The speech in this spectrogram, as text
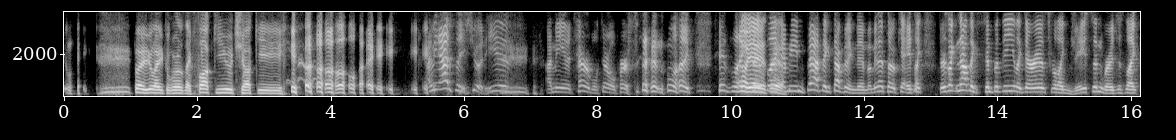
like like, like the world's like fuck you, Chucky. you know, like, I mean, as they should. He is, I mean, a terrible, terrible person. like it's like, oh, yeah, it's like yeah. I mean, bad things happening to him. I mean, that's okay. It's like there's like not like sympathy like there is for like Jason, where it's just like,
